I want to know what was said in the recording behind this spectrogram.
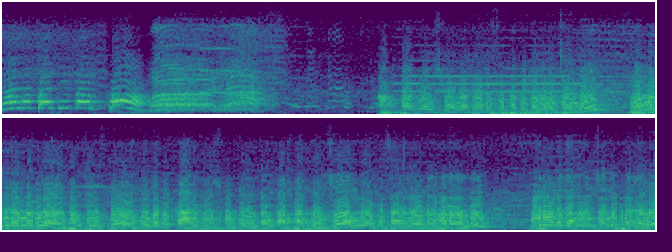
గణపతి బప్ప కంపార్ట్మెంట్స్ ఉన్నటువంటి సిబ్బంది గమనించండి. నెమ్మది నెమ్మదిగా ఓపెన్ చేస్తే ఒక్కొక్కటి ఖాళీ చేసుకుంటూ ఉంటాం. కంపార్ట్మెంట్స్ అన్ని ఒకసారిగా వదిలిపడవండి మీరు కూడా గమనించండి ప్రజలు.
